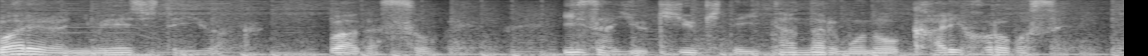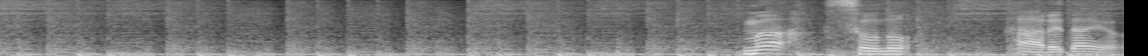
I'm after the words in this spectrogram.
我らに命じて曰く我が僧がよいざ雪行きて異端なる者を狩り滅ぼせ。まあそのあれだよ。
